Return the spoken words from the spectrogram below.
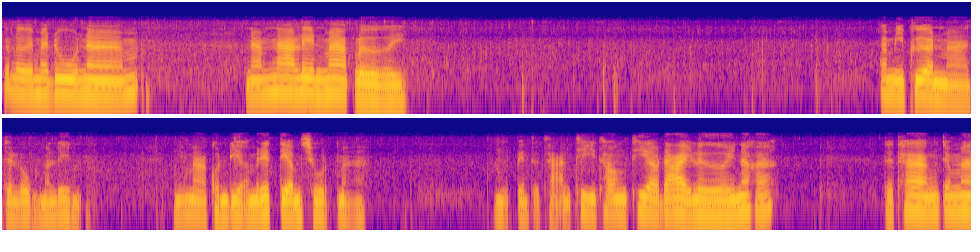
ก็เลยมาดูน้ำ น้ำน่าเล่นมากเลย ถ้ามีเพื่อนมาจะลงมาเล่น นี่มาคนเดียวไม่ได้เตรียมชุดมา นี่เป็นสถานที่ท่องเที่ยวได้เลยนะคะ แต่ทางจะมา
